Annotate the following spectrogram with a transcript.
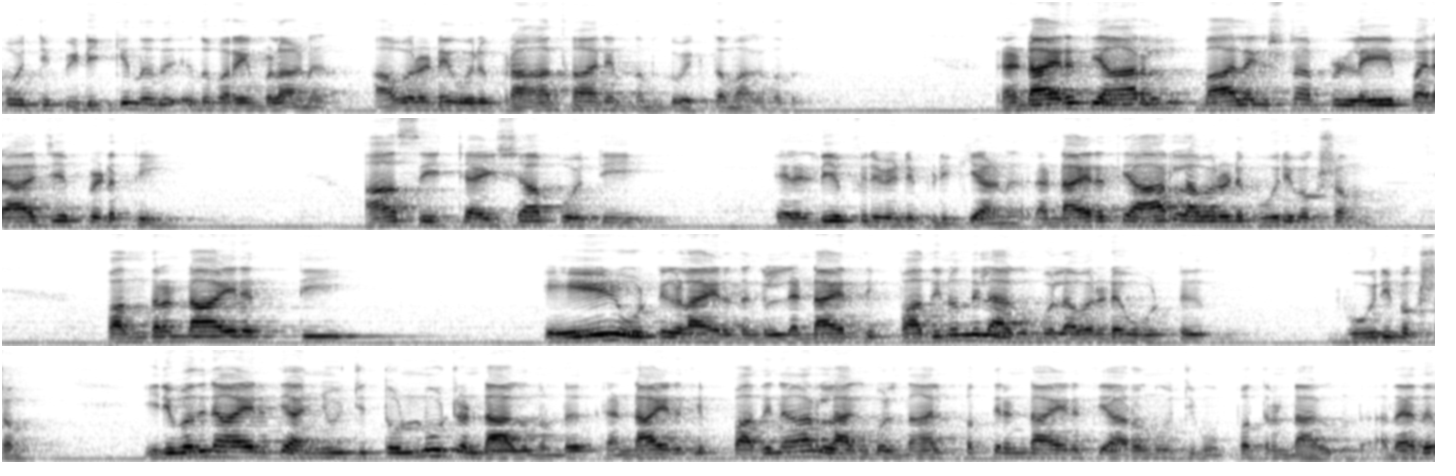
പോറ്റി പിടിക്കുന്നത് എന്ന് പറയുമ്പോഴാണ് അവരുടെ ഒരു പ്രാധാന്യം നമുക്ക് വ്യക്തമാകുന്നത്. രണ്ടായിരത്തി ആറിൽ ബാലകൃഷ്ണ പിള്ളയെ പരാജയപ്പെടുത്തി ആ seat Aisha Potty L D എഫിന് വേണ്ടി പിടിക്കുകയാണ്. രണ്ടായിരത്തി ആറിൽ അവരുടെ ഭൂരിപക്ഷം പന്ത്രണ്ടായിരത്തി ഏഴ് വോട്ടുകളായിരുന്നെങ്കിൽ രണ്ടായിരത്തി പതിനൊന്നിലാകുമ്പോൾ അവരുടെ വോട്ട് ഭൂരിപക്ഷം ഇരുപതിനായിരത്തി അഞ്ഞൂറ്റി തൊണ്ണൂറ്റുണ്ടാകുന്നുണ്ട് രണ്ടായിരത്തി പതിനാറിലാകുമ്പോൾ നാൽപ്പത്തിരണ്ടായിരത്തി അറുന്നൂറ്റി മുപ്പത്തിരണ്ടാകുന്നുണ്ട് അതായത്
